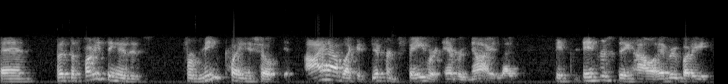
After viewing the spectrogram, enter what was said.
And but the funny thing is, is for me playing a show, I have like a different favorite every night. Like it's interesting how everybody.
